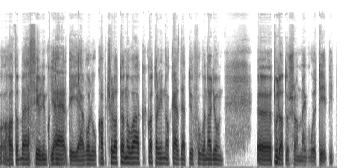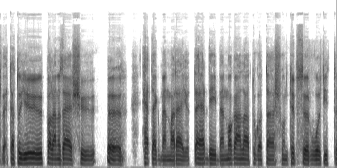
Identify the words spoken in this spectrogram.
ha beszélünk, hogy Erdélyel való kapcsolata Novák Katalina kezdettől fogva nagyon tudatosan meg volt építve. Tehát, hogy ő talán az első hetekben már eljött Erdélyben, magánlátogatáson, többször volt itt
